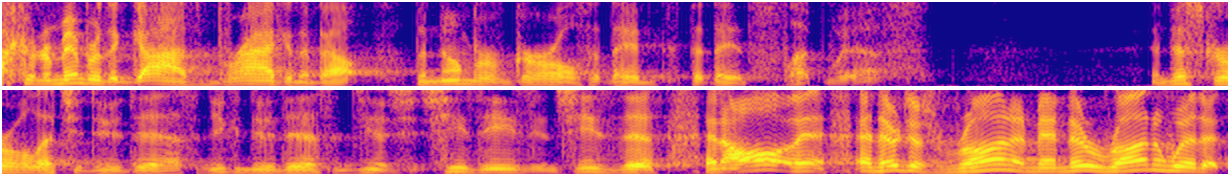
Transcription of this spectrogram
I can remember the guys bragging about the number of girls that they had, that they had slept with and this girl will let you do this, and you can do this, and you know, she's easy, and she's this, and all, and they're just running, man, they're running with it.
